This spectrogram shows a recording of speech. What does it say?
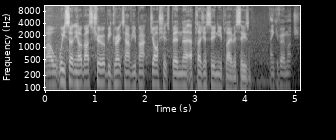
Well, we certainly hope that's true. It'd be great to have you back, Josh. It's been uh, a pleasure seeing you play this season. Thank you very much.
